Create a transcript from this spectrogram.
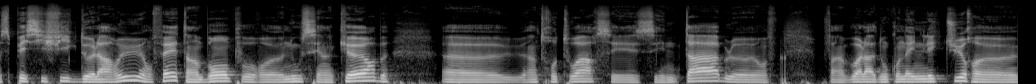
spécifique de la rue. En fait, un banc pour nous, c'est un curb. Euh, un trottoir, c'est une table. Enfin voilà, donc on a une lecture euh,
